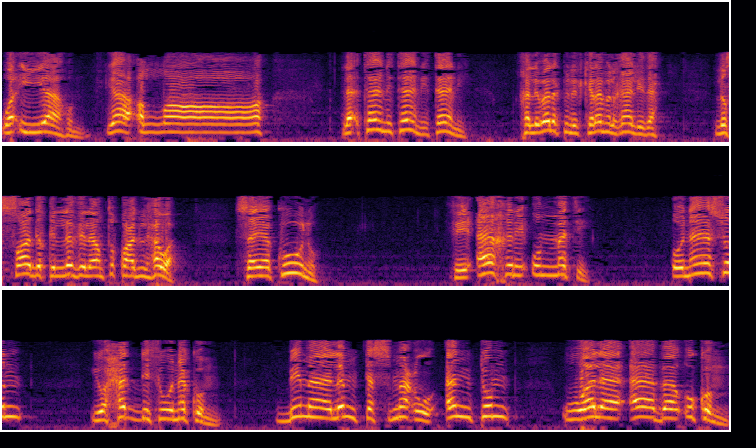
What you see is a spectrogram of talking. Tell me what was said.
وإياهم. يا الله! لا تاني تاني تاني. خلي بالك من الكلام الغالي ده. للصادق الذي لا ينطق عن الهوى. سيكون في آخر أمتي أناس يحدثونكم بما لم تسمعوا أنتم ولا آباؤكم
